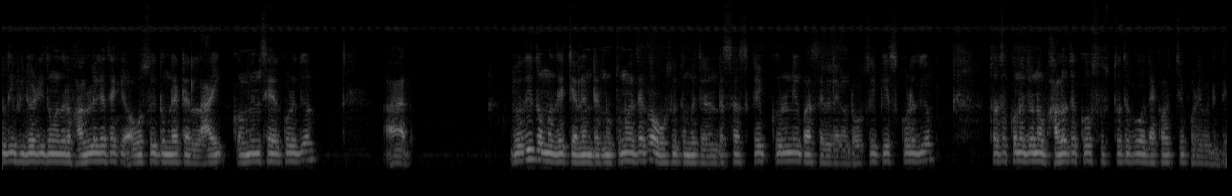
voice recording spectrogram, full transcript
যদি ভিডিওটি তোমাদের ভালো লেগে থাকে, অবশ্যই তোমরা একটা লাইক কমেন্ট শেয়ার করে দিও। আর যদি তোমাদের চ্যানেলটা নতুন হয়ে থাকো, অবশ্যই তোমরা চ্যানেলটা সাবস্ক্রাইব করে নিও, পাশে বেল আইকনটা অবশ্যই প্রেস করে দিও। ততক্ষণের জন্য ভালো থেকো, সুস্থ থেকো, দেখা হচ্ছে পরে ভিডিওতে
